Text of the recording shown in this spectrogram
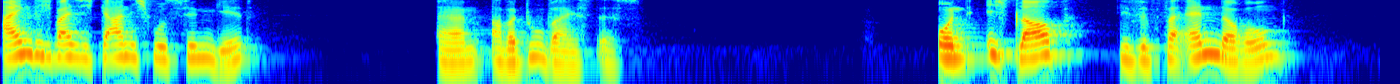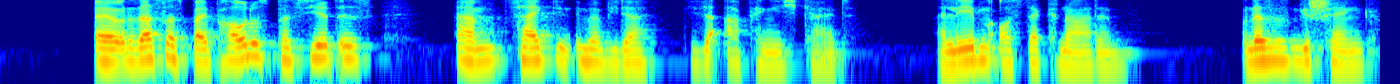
Eigentlich weiß ich gar nicht, wo es hingeht, ähm, aber du weißt es. Und ich glaube, diese Veränderung äh, oder das, was bei Paulus passiert ist, ähm, zeigt ihm immer wieder diese Abhängigkeit. Erleben aus der Gnade. Und das ist ein Geschenk.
